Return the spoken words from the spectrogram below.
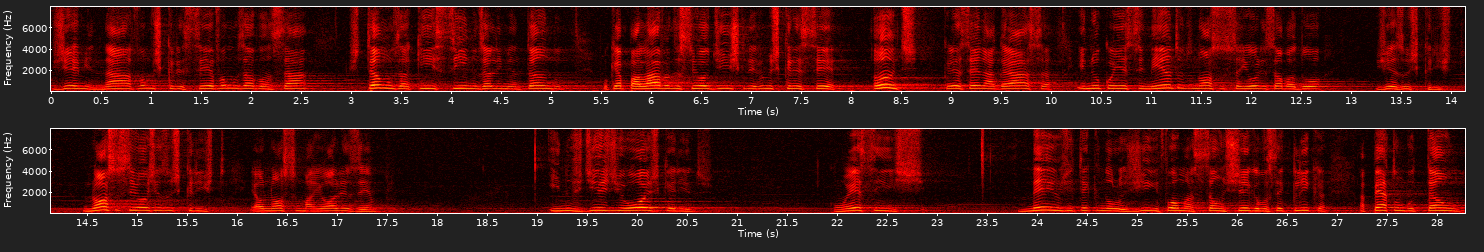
germinar, vamos crescer, vamos avançar. Estamos aqui sim nos alimentando, porque a palavra do Senhor diz que devemos crescer antes, crescer na graça e no conhecimento do nosso Senhor e Salvador Jesus Cristo. Nosso Senhor Jesus Cristo é o nosso maior exemplo. E nos dias de hoje, queridos, com esses meios de tecnologia, informação chega, você clica, aperta um botão,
